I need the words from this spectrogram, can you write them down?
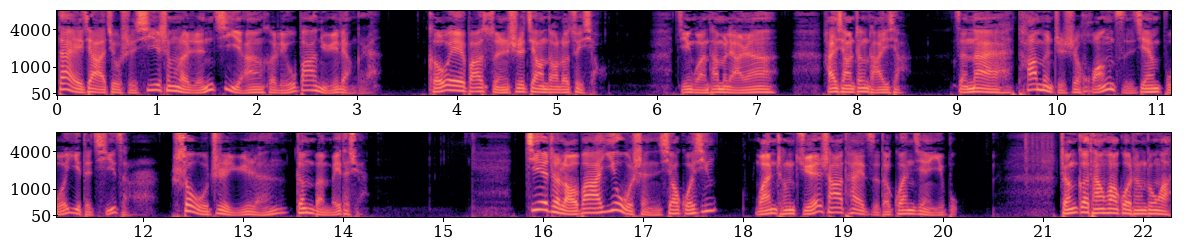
代价就是牺牲了任继安和刘八女两个人，可谓把损失降到了最小。尽管他们俩人还想挣扎一下，怎奈他们只是皇子间博弈的棋子儿，受制于人，根本没得选。接着，老八又审萧国兴，完成绝杀太子的关键一步。整个谈话过程中啊，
